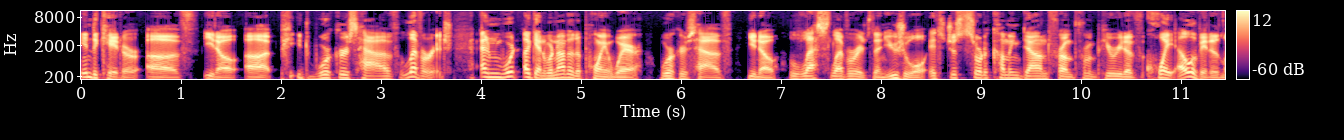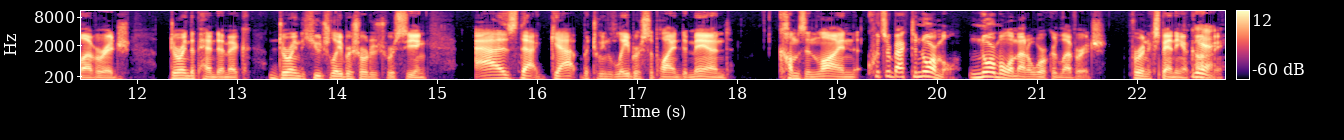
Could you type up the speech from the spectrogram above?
indicator of, you know, uh, p- workers have leverage. And we're, again, we're not at a point where workers have, you know, less leverage than usual. It's just sort of coming down from from a period of quite elevated leverage during the pandemic, during the huge labor shortage we're seeing. As that gap between labor supply and demand comes in line, quits are back to normal, normal amount of worker leverage for an expanding economy.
